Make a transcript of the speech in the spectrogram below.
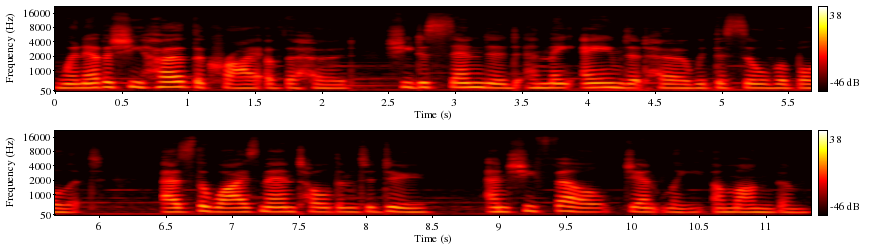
Whenever she heard the cry of the herd, she descended and they aimed at her with the silver bullet, as the wise man told them to do, and she fell gently among them.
